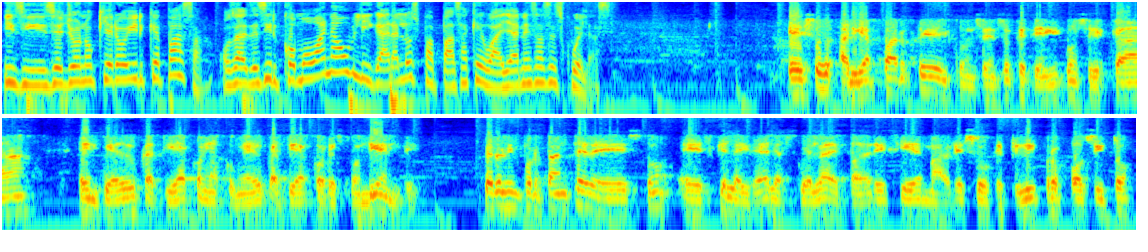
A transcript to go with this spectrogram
Y si dice yo no quiero ir, ¿qué pasa? O sea, es decir, ¿cómo van a obligar a los papás a que vayan a esas escuelas? Eso haría parte del consenso que tiene que conseguir cada entidad educativa con la comunidad educativa correspondiente. Pero lo importante de esto es que la idea de la escuela de padres y de madres, su objetivo y propósito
